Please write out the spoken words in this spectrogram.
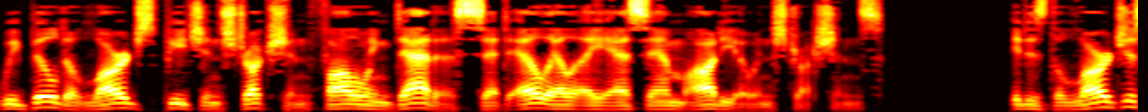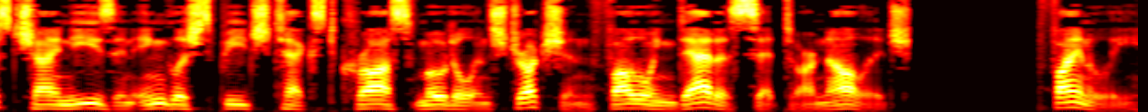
we build a large speech instruction following data set LLASM audio instructions. It is the largest Chinese and English speech text cross modal instruction following data set to our knowledge. Finally,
